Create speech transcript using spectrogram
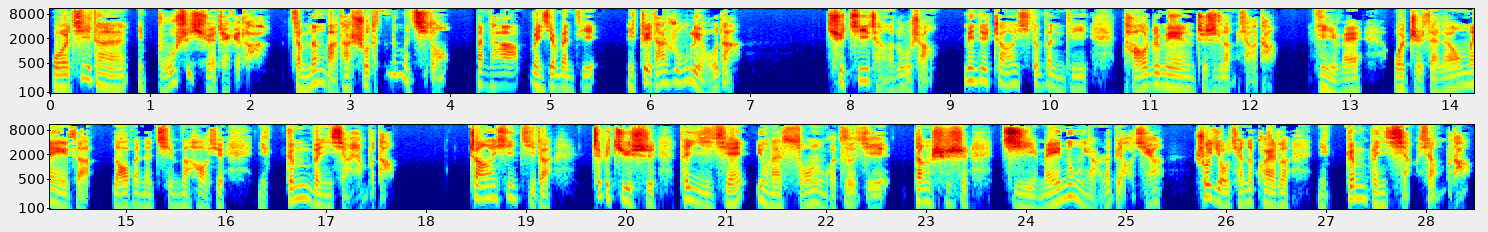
我记得你不是学这个的，怎么能把他说的那么激动？看他问些问题，你对答如流的。去机场的路上，面对赵安熙的问题，陶志明只是冷笑道：“你以为我只在撩妹子？老板的勤奋好学，你根本想象不到。”张安熙记得这个句式，他以前用来怂恿过自己，当时是挤眉弄眼的表情，说有钱的快乐你根本想象不到。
